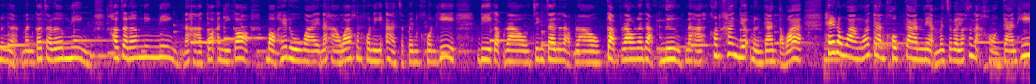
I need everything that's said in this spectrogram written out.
หนึ่งอะมันก็จะเริ่มนิ่ง เขาจะเริ่มนิ่งๆนะคะ ก็อันนี้ก็บอกให้รู้ไว้นะคะ ว่าคนคนนี้อาจจะเป็นคนที่ดีกับเราจริงใจระดับเรากับเราระดับหนึ่งนะคะ ค่อนข้างเยอะเหมือนกัน แต่ว่าให้ระวังว่าการคบกันเนี่ยมันจะเป็นลักษณะของการที่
